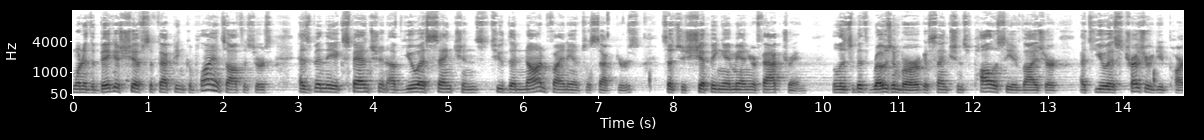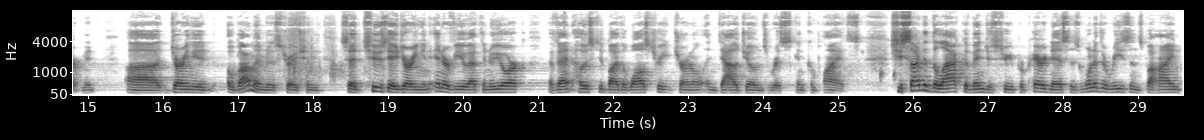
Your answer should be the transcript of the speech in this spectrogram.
One of the biggest shifts affecting compliance officers has been the expansion of U.S. sanctions to the non financial sectors, such as shipping and manufacturing, Elizabeth Rosenberg, a sanctions policy advisor at the U.S. Treasury Department uh, during the Obama administration, said Tuesday during an interview at the New York event hosted by the Wall Street Journal and Dow Jones Risk and Compliance. She cited the lack of industry preparedness as one of the reasons behind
